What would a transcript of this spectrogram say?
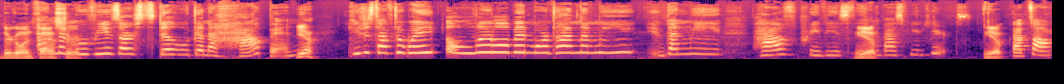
They're going And the movies are still gonna happen. Yeah. You just have to wait a little bit more time than we than we have previously Yep. in the past few years. Yep. That's all.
